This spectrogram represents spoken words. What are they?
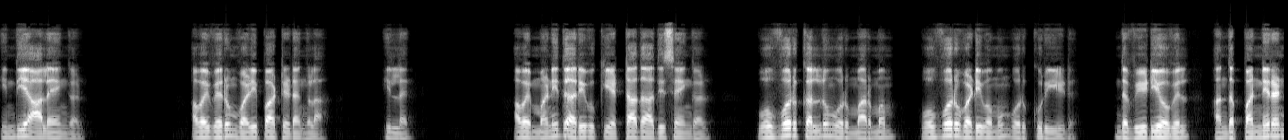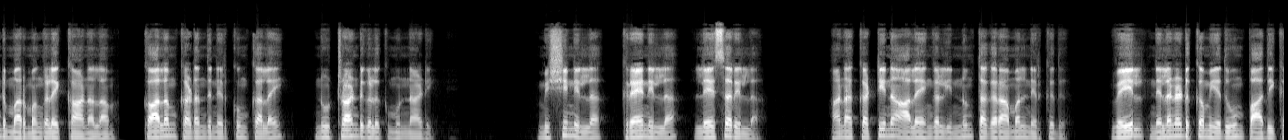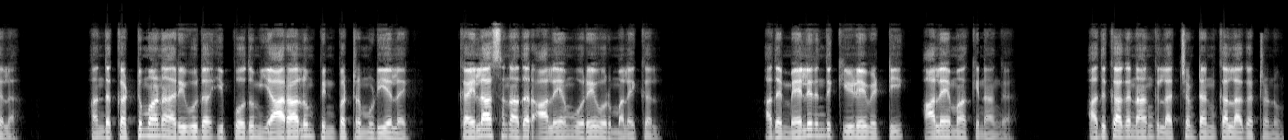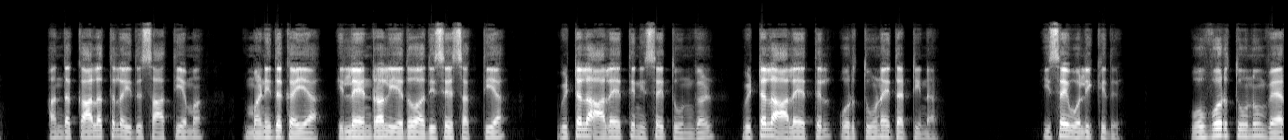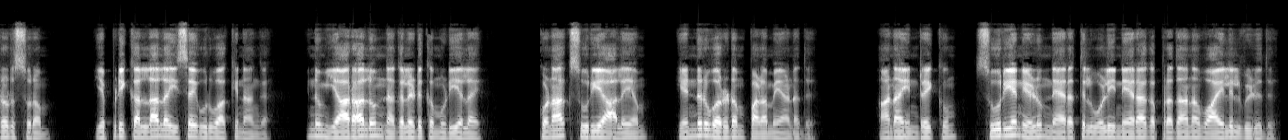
இந்திய ஆலயங்கள். அவை வெறும் வழிபாட்டிடங்களா? இல்லை. அவை மனித அறிவுக்கு எட்டாத அதிசயங்கள். ஒவ்வொரு கல்லும் ஒரு மர்மம் ஒவ்வொரு வடிவமும் ஒரு குறியீடு. இந்த வீடியோவில் அந்த பன்னிரண்டு மர்மங்களை காணலாம். காலம் கடந்து நிற்கும் கலை நூற்றாண்டுகளுக்கு முன்னாடி. மிஷின் இல்ல கிரேன் இல்ல லேசர் இல்ல. ஆனா கட்டின ஆலயங்கள் இன்னும் தகராமல் நிற்குது. வெயில் நிலநடுக்கம் எதுவும் பாதிக்கல. அந்த கட்டுமான அறிவுட இப்போதும் யாராலும் பின்பற்ற முடியலை. கைலாசநாதர் ஆலயம் ஒரே ஒரு மலைக்கல். அதை மேலிருந்து கீழே வெட்டி ஆலயமாக்கினாங்க. அதுக்காக நான்கு லட்சம் டன் கல் அகற்றணும். அந்த காலத்துல இது சாத்தியமா? மனித கையா? இல்லை என்றால் ஏதோ அதிசய சக்தியா? விட்டல ஆலயத்தின் இசை தூண்கள் விட்டல ஆலயத்தில் ஒரு தூணை தட்டின. இசை ஒலிக்குது. ஒவ்வொரு தூணும் வேறொரு சுரம். எப்படி கல்லால இசை உருவாக்கினாங்க? இன்னும் யாராலும் நகலெடுக்க முடியலை. கொனார்க் சூரிய ஆலயம் எண்ணூறு வருடம் பழமையானது. ஆனா இன்றைக்கும் சூரியன் எழும் நேரத்தில் ஒளி நேராக பிரதான வாயிலில் விழுது.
